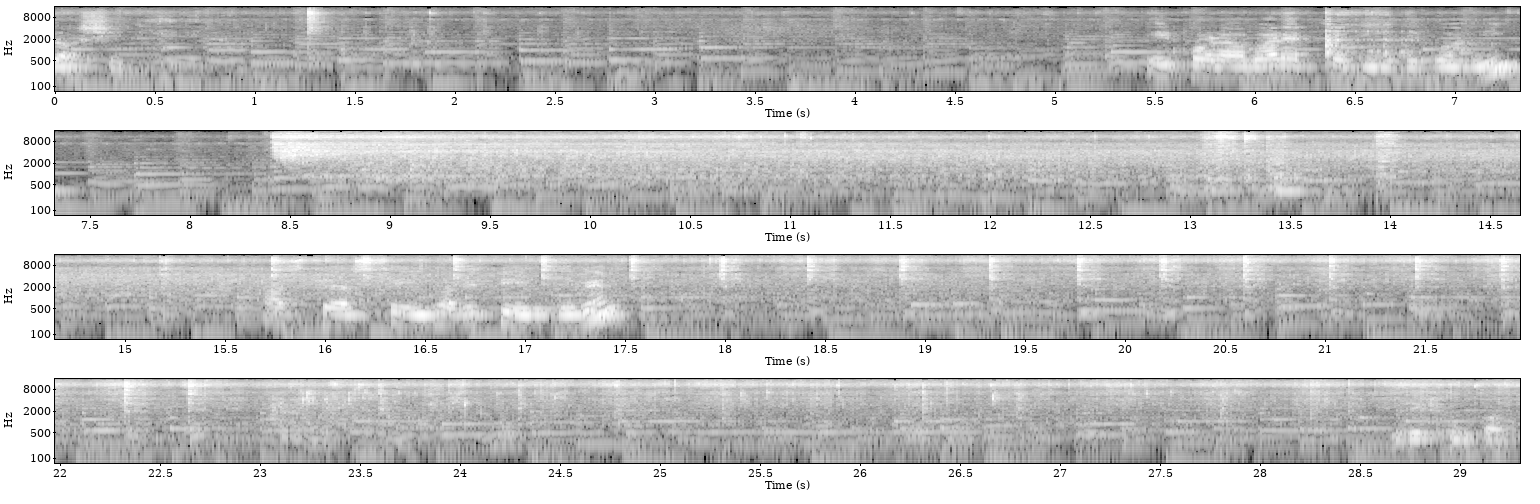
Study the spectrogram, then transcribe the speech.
রসে দিয়ে এরপর আবার একটা দিয়ে দেব আমি। আস্তে আস্তে এইভাবে তেল দেবেন। দেখুন কত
